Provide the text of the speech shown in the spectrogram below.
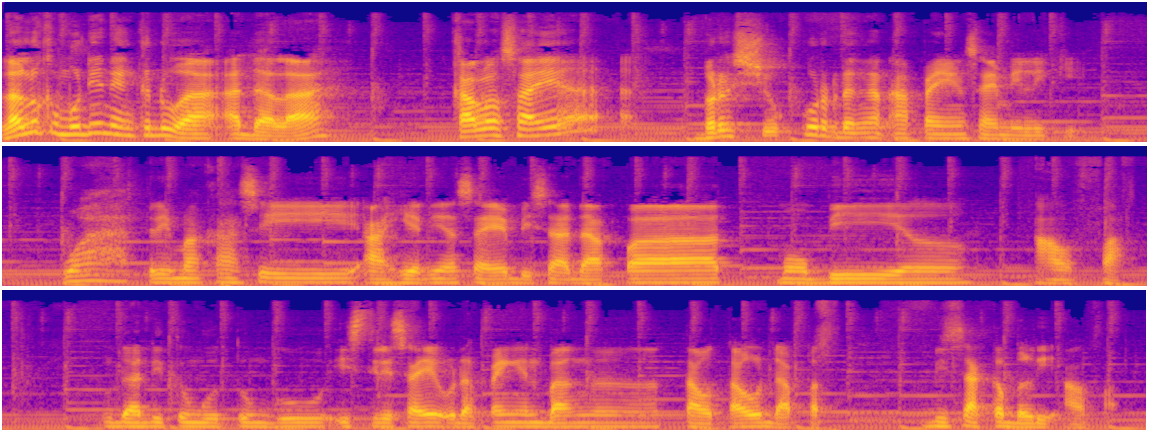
Lalu kemudian yang kedua adalah kalau saya bersyukur dengan apa yang saya miliki. Wah, terima kasih akhirnya saya bisa dapat mobil Alfa. Udah ditunggu-tunggu, istri saya udah pengen banget, tahu-tahu dapat bisa kebeli Alfa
